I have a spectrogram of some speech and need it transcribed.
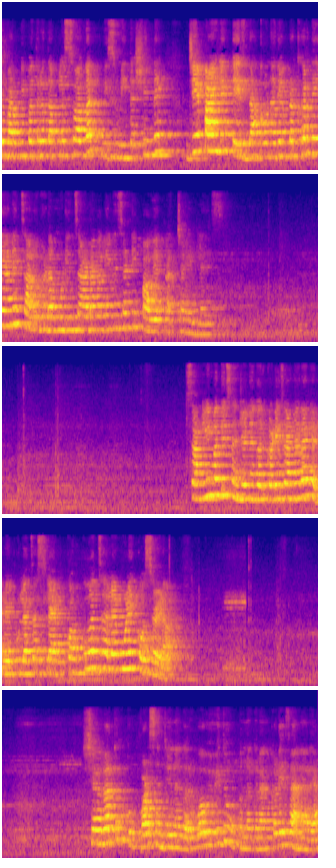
मीडियाच्या बातमीपत्रात आपलं स्वागत. मी सुनीता शिंदे. जे पाहिले तेच दाखवणाऱ्या प्रखर ध्येयाने चालू घडामोडींचा आढावा घेण्यासाठी पाहूयात आजच्या हेडलाईन्स सांगलीमध्ये संजय नगरकडे जाणारा रेल्वे पुलाचा स्लॅब कमकुवत झाल्यामुळे कोसळला. शहरातून कुपवाड संजयनगर व विविध उपनगरांकडे जाणाऱ्या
